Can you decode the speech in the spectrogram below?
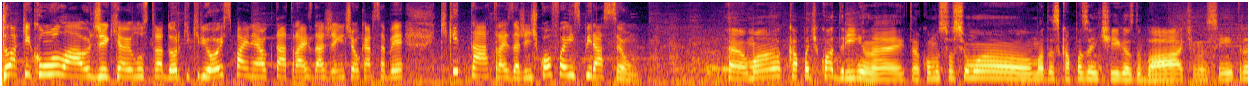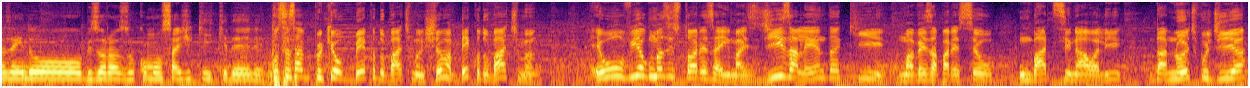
Tô aqui com o Laud, que é o ilustrador que criou esse painel que tá atrás da gente. Eu quero saber o que, que tá atrás da gente, qual foi a inspiração? É uma capa de quadrinho, né? Então é como se fosse uma, uma das capas antigas do Batman, assim, trazendo o Besouro Azul como sidekick dele. Você sabe por que o beco do Batman chama Beco do Batman? Eu ouvi algumas histórias aí, mas diz a lenda que uma vez apareceu um bate-sinal ali da noite pro dia,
